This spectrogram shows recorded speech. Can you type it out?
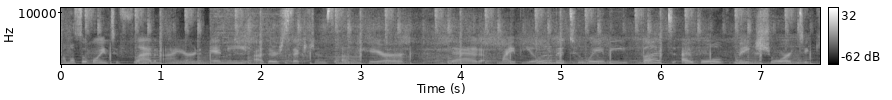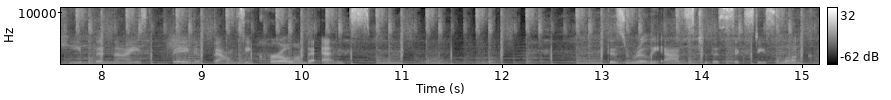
I'm also going to flat iron any other sections of hair that might be a little bit too wavy, but I will make sure to keep the nice big bouncy curl on the ends. This really adds to the 60s look.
